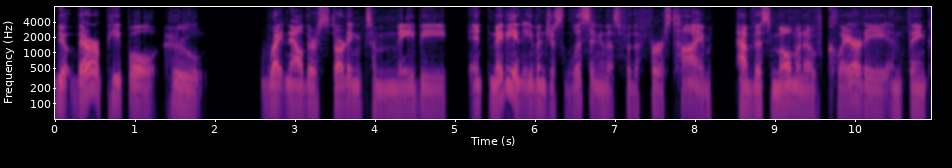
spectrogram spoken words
you know, there are people who right now they're starting to maybe and maybe and even just listening to this for the first time have this moment of clarity and think,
